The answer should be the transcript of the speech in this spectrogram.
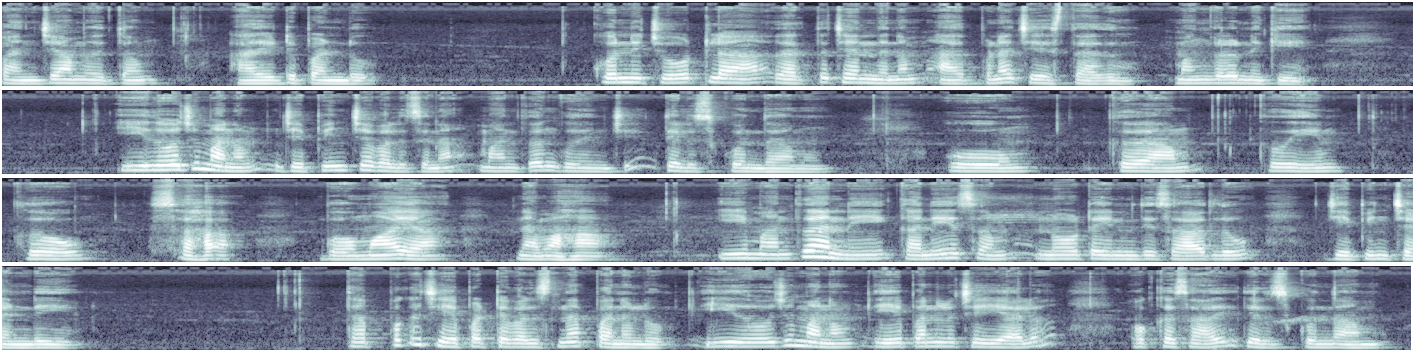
పంచామృతం అరటిపండు. కొన్ని చోట్ల రక్తచందనం అర్పణ చేస్తారు మంగళునికి. ఈరోజు మనం జపించవలసిన మంత్రం గురించి తెలుసుకుందాము. ఓం క్రాం క్రీం క్రౌ సహ భౌమాయ నమ. ఈ మంత్రాన్ని కనీసం నూట ఎనిమిది సార్లు జపించండి. తప్పక చేపట్టవలసిన పనులు. ఈరోజు మనం ఏ పనులు చేయాలో ఒక్కసారి తెలుసుకుందాము.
